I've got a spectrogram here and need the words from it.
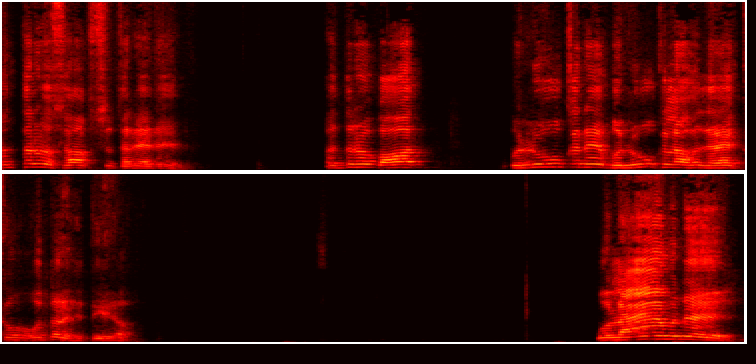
ਅੰਦਰੋਂ ਸਾਫ਼ ਸੁਥਰੇ ਨੇ। ਅੰਦਰੋਂ ਬਹੁਤ ਮਲੂਕ ਨੇ, ਮਲੂਕ ਲਫ਼ਜ਼ ਹੈ ਕਿ ਉਧਰ ਹਿੱਤੀ ਦਾ। ਮੁਲਾਇਮ ਨੇ।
